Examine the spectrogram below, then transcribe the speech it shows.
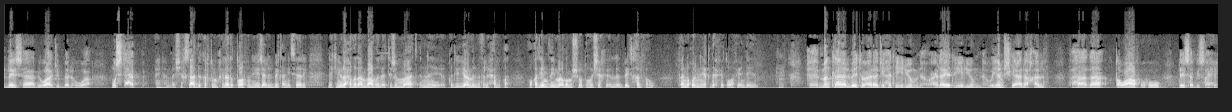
ليس بواجب بل هو مستحب. أي نعم. الشيخ سعد ذكرتم خلال الطواف أنه يجعل البيت عن يساره لكن يلاحظ الآن بعض التجمعات أنه قد يعمل مثل الحلقة وقد يمضي معظم الشوط وهو الشيخ البيت خلفه. فهل نقول أنه يقدح في طوافه عندئذ. آه، من كان البيت على جهته اليمنى وعلى يده اليمنى ويمشي على خلف فهذا طوافه ليس بصحيح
